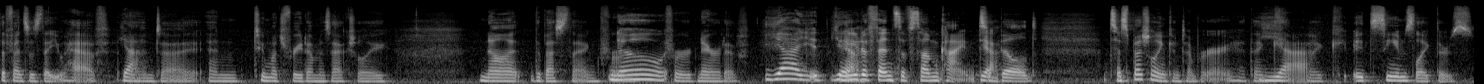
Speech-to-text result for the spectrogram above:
the fences that you have. Yeah. And uh, and too much freedom is actually not the best thing for No. for narrative, yeah, you, you Yeah. need a fence of some kind to Yeah. build. To, especially in contemporary. I think. Yeah. Like it seems like there's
